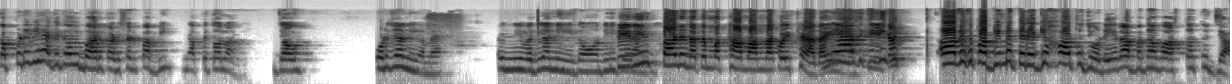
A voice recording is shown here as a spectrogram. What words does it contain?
ਕੱਪੜੇ ਵੀ ਹੈਗੇ ਤੇ ਉਹ ਵੀ ਬਾਹਰ ਕੱਢ ਛੱਡ ਭਾਬੀ ਮੈਂ ਆਪੇ ਧੋ ਲਾਂਗੀ। ਜਾਓ ਉੱਠ ਜਾਨੀ ਆ ਮੈਂ। ਇੰਨੀ ਵਧੀਆ ਨੀਂਦ ਆਉਂਦੀ ਸੀ ਦੀਦੀ ਤੁਹਾਡੇ ਨਾਲ ਤੇ ਮੱਥਾ ਮਾਰਨ ਕੋਈ ਫਾਇਦਾ ਹੀ ਮੈਂ ਨਹੀਂ ਤੇ ਠੀਕ ਆ? ਆ ਵੇਖ ਭਾਬੀ ਮੈਂ ਤੇਰੇ ਅੱਗੇ ਹੱਥ ਜੋੜੇ ਰੱਬ ਦਾ ਵਾਸਤਾ ਤੂੰ ਜਾ।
